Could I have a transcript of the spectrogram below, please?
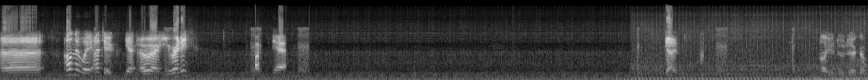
Uh. Oh no! Wait, I do. Yeah. All right. You ready? Yeah. Go. Oh, you do, Jacob.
